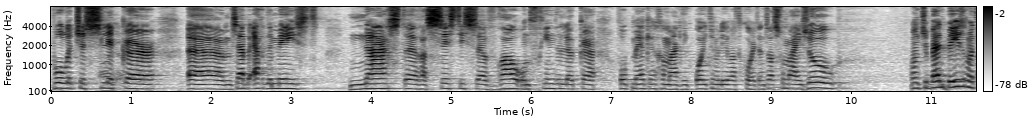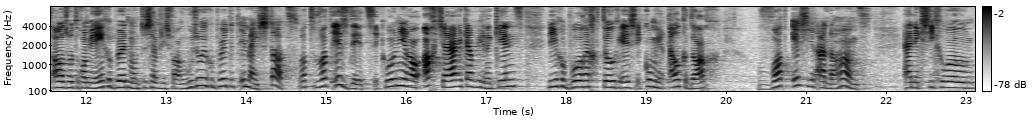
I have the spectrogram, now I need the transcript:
bolletjes slikker. Ehm, ze hebben echt de meest naaste, racistische, vrouwonvriendelijke opmerkingen gemaakt die ik ooit in mijn leven had gehoord. En het was voor mij zo... Want je bent bezig met alles wat er om je heen gebeurt, maar ondertussen heb je zoiets van, hoezo gebeurt dit in mijn stad? Wat, wat is dit? Ik woon hier al acht jaar, ik heb hier een kind die hier geboren en getogen is. Ik kom hier elke dag. Wat is hier aan de hand? En ik zie gewoon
